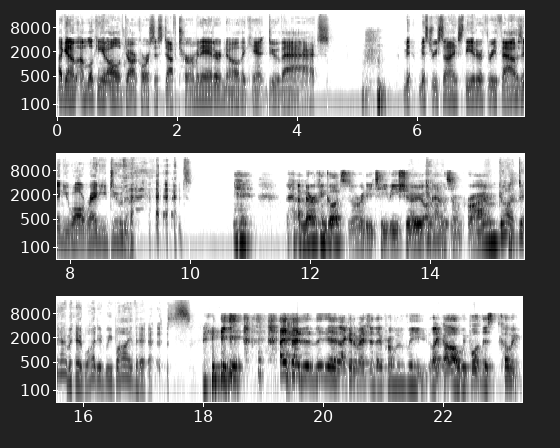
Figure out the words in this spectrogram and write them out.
Again, I'm, I'm looking at all of Dark Horse's stuff. Terminator, no, they can't do that. Mi Mystery Science Theater 3000, you already do that. American Gods is already a TV show on Amazon Prime. God damn it, why did we buy this? I yeah, I can imagine they're probably like, oh, we bought this comic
